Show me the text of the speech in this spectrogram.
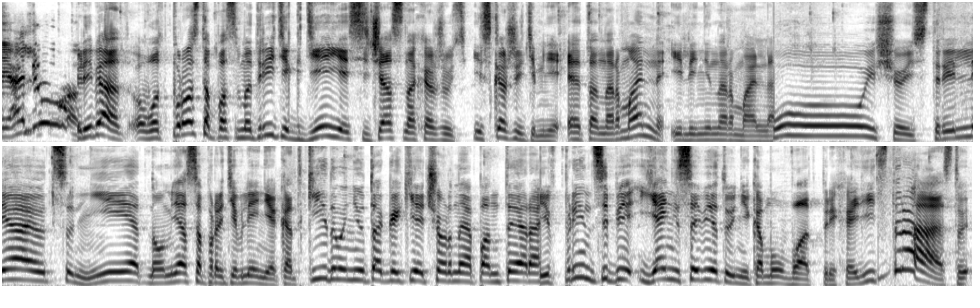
Эй, алло. Ребят, вот просто посмотрите, где я сейчас нахожусь. И скажите мне, это нормально или ненормально? О, еще и стреляются. Нет, но у меня сопротивление к откидыванию, так как я черная пантера. И в принципе, я не советую никому в ад приходить. Здравствуй.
